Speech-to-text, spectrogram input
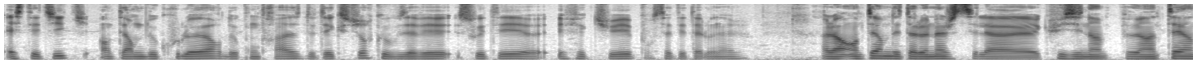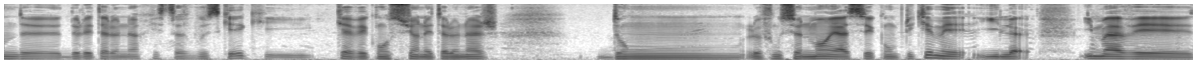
esthétiques en termes de couleurs, de contraste, de texture que vous avez souhaité euh, effectuer pour cet étalonnage? Alors en termes d'étalonnage, c'est la cuisine un peu interne de, l'étalonneur Christophe Bousquet qui, avait conçu un étalonnage dont le fonctionnement est assez compliqué, mais il, il m'avait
